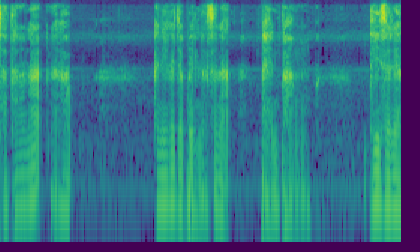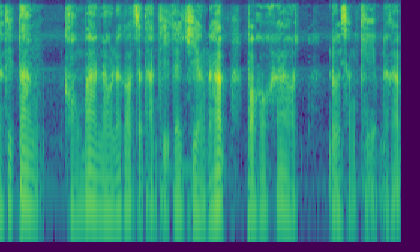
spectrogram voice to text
สาธารณะนะครับ อันนี้ก็จะเป็นลักษณะแผนผังที่แสดงทิศตั้งของบ้านเราแล้วก็สถานที่ใกล้เคียงนะครับ พอคร่าวๆโดยสังเขปนะครับ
